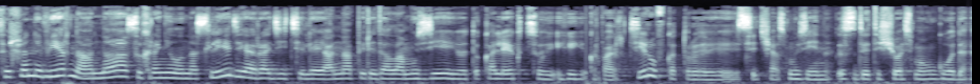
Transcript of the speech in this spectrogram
Совершенно верно. Она сохранила наследие родителей. Она передала музею эту коллекцию и квартиру, в которой сейчас музей с 2008 года.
